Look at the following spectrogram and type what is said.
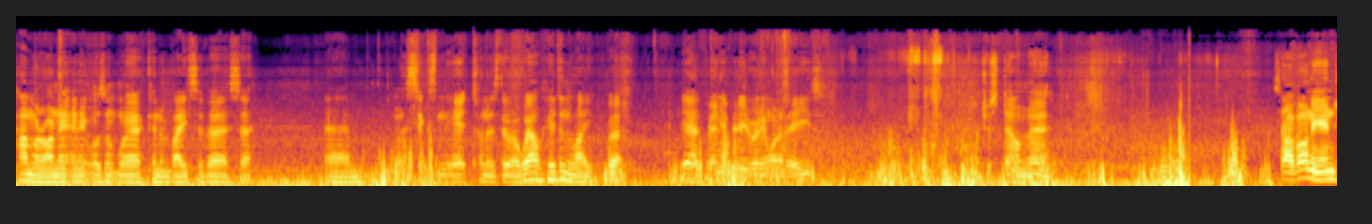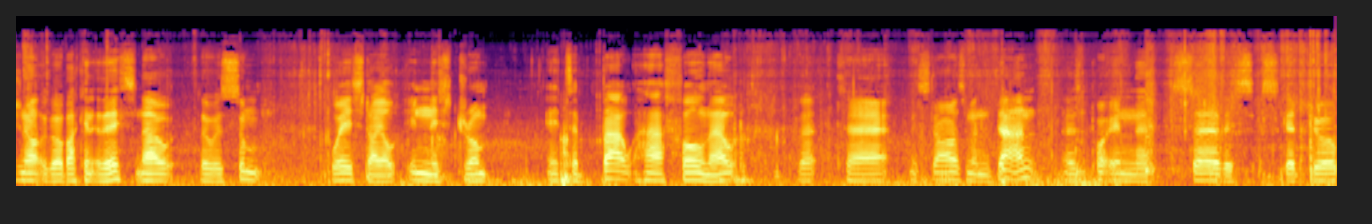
hammer on it and it wasn't working and vice versa. Um, and the six and the eight tonners they were well hidden like, but yeah, for anybody running one of these, just down there. So I've only engine out to go back into this. Now there was some waste oil in this drum. It's about half full now, but uh, the starsman Dan has put in the service schedule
